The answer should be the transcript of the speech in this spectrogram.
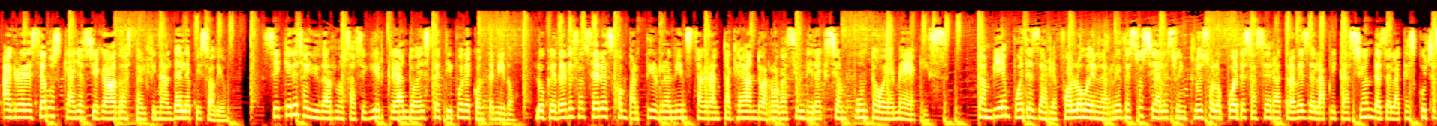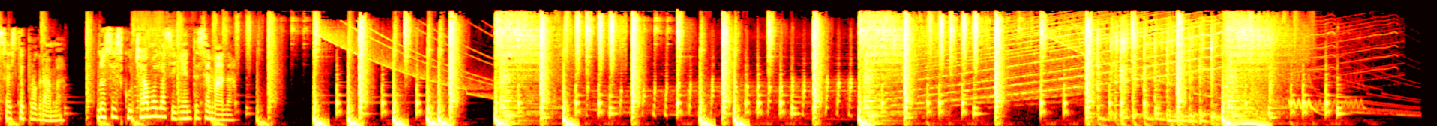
Agradecemos que hayas llegado hasta el final del episodio. Si quieres ayudarnos a seguir creando este tipo de contenido, lo que debes hacer es compartirlo en Instagram taqueando arroba también puedes darle follow en las redes sociales o incluso lo puedes hacer a través de la aplicación desde la que escuches este programa. Nos escuchamos la siguiente semana.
